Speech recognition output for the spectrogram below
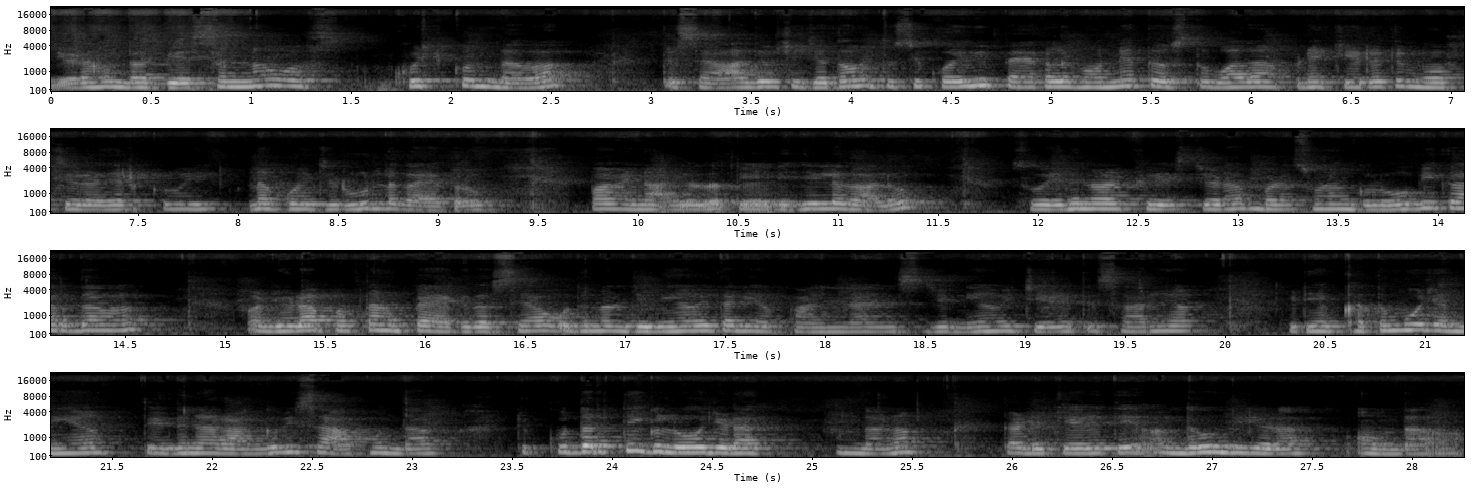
ਜਿਹੜਾ ਹੁੰਦਾ ਬੇਸਨ ਨਾ, ਉਹ ਖੁਸ਼ਕ ਹੁੰਦਾ ਵਾ। ਤੇ ਸਿਆਲ ਦੇ ਵਿੱਚ ਜਦੋਂ ਵੀ ਤੁਸੀਂ ਕੋਈ ਵੀ ਪੈਕ ਲਗਾਉਂਦੇ ਤਾਂ ਉਸ ਤੋਂ ਬਾਅਦ ਆਪਣੇ ਚਿਹਰੇ ਤੇ ਮੋਇਸਚਰਾਈਜ਼ਰ ਕੋਈ ਨਾ ਕੋਈ ਜ਼ਰੂਰ ਲਗਾਇਆ ਕਰੋ। ਭਾਵੇਂ ਨਾਰੀਅਲ ਦਾ ਤੇਲ ਹੀ ਲਗਾ ਲਓ। ਸੋ ਇਹਦੇ ਨਾਲ ਫੇਸ ਜਿਹੜਾ ਬੜਾ ਸੋਹਣਾ ਗਲੋ ਵੀ ਕਰਦਾ ਵਾ। ਔਰ ਜਿਹੜਾ ਆਪਾਂ ਤੁਹਾਨੂੰ ਪੈਕ ਦੱਸਿਆ, ਉਹਦੇ ਨਾਲ ਜਿੰਨੀਆਂ ਵੀ ਤੁਹਾਡੀਆਂ ਫਾਈਨ ਲਾਈਨਸ ਜਿੰਨੀਆਂ ਵੀ ਚਿਹਰੇ ਤੇ ਸਾਰੀਆਂ ਜਿਹੜੀਆਂ ਖਤਮ ਹੋ ਜਾਂਦੀਆਂ ਤੇ ਇਹਦੇ ਨਾਲ ਰੰਗ ਵੀ ਸਾਫ਼ ਹੁੰਦਾ ਤੇ ਕੁਦਰਤੀ ਗਲੋ ਜਿਹੜਾ ਹੁੰਦਾ ਨਾ, ਤੁਹਾਡੇ ਚਿਹਰੇ ਤੇ ਅੰਦਰੋਂ ਦੀ ਜਿਹੜਾ ਆਉਂਦਾ। ਵਾ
